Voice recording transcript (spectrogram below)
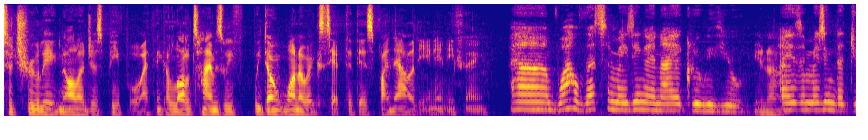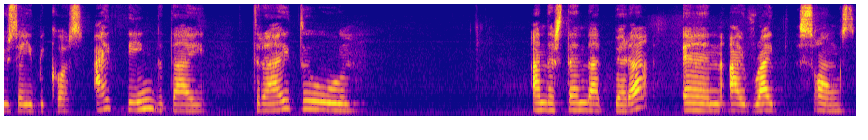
to truly acknowledge as people. I think a lot of times we we don't want to accept that there's finality in anything. Uh, wow, that's amazing, and I agree with you. You know. it's amazing that you say it because I think that I try to understand that better, and I write songs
